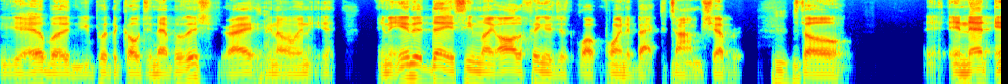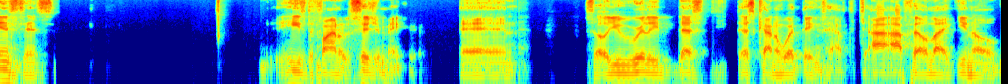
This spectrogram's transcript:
Yeah, but you put the coach in that position, right? Yeah. You know, and in the end of the day, it seemed like all the fingers just pointed back to Tom Sheppard. Mm-hmm. So, in that instance, he's the final decision maker, and So you really that's that's kind of where things have to. I, I felt like you know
